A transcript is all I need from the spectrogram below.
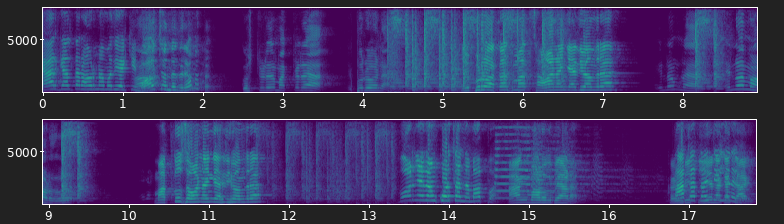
ಯಾರ್ ಗೆಲ್ತಾರ ಅವ್ರನ್ನ ಮದುವೆ ಹಾಕಿ ಬಾಳ್ ಚಂದ ಅದಿರ ಮತ್ತ. ಕುಷ್ಟಿಡ ಮಕ್ಕಳ ಇಬ್ರು ಇಬ್ರು ಅಕಸ್ಮಾತ್ ಸವಾನಂಗೆ ಅದೀವಿ ಅಂದ್ರ? ಇನ್ನೊಮ್ಮೆ ಇನ್ನೊಮ್ಮೆ ಮಾಡುದು. ಮತ್ತೂ ಸವಾನಂಗೆ ಅದೀವಿ ಅಂದ್ರ? ಮೂರನೇ ನಂಗೆ ಕೊಡ್ತಾನ ನಮ್ಮಪ್ಪ ಹಂಗ್ ಮಾಡೋದು ಬೇಡ ಖಂಡಿತ ಏನಾಗತ್ತೆ ಆಗ್ಲಿ.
